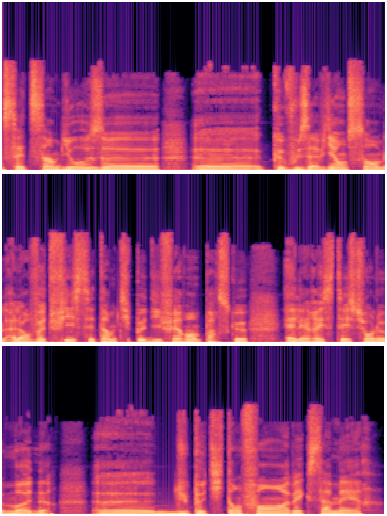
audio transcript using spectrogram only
cette symbiose euh, euh, que vous aviez ensemble. Alors, votre fille, c'est un petit peu différent parce que elle est restée sur le mode euh, du petit enfant avec sa mère.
